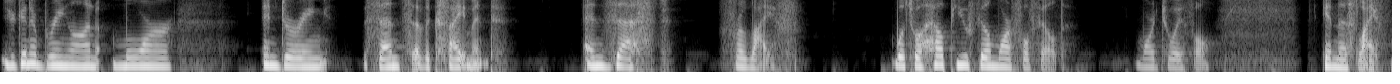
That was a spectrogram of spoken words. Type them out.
you're going to bring on more enduring sense of excitement and zest for life, which will help you feel more fulfilled, more joyful in this life.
